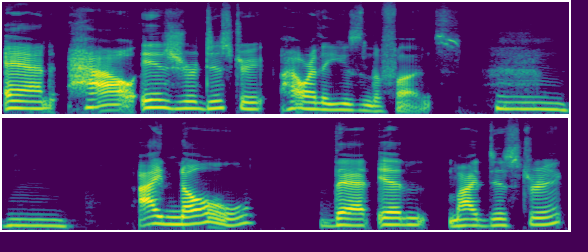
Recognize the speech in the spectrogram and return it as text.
And how is your district, how are they using the funds? Mm-hmm. I know that in my district,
